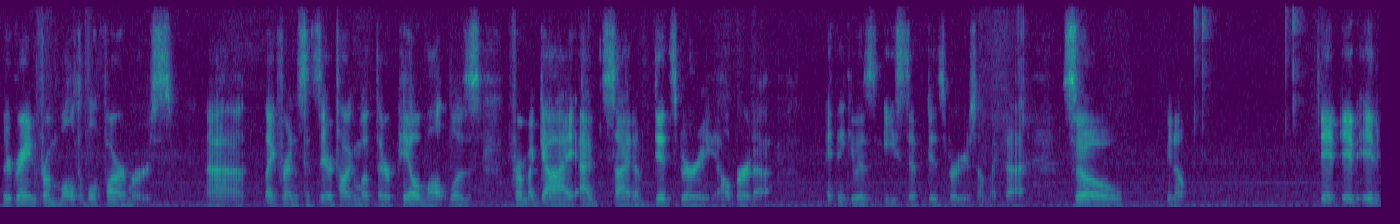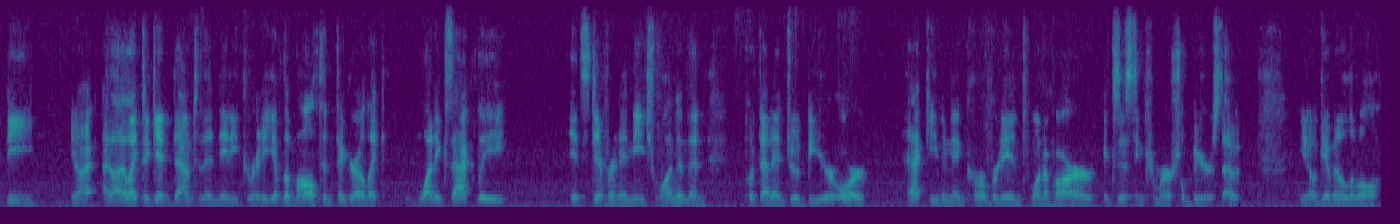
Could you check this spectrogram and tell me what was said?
their grain from multiple farmers. Uh, like for instance, they were talking about their pale malt was from a guy outside of Didsbury, Alberta. I think it was east of Didsbury or something like that. So, you know, it, it it'd be, you know, I, I like to get down to the nitty gritty of the malt and figure out like what exactly it's different in each one, and then put that into a beer, or heck, even incorporate it into one of our existing commercial beers that, you know, give it a little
